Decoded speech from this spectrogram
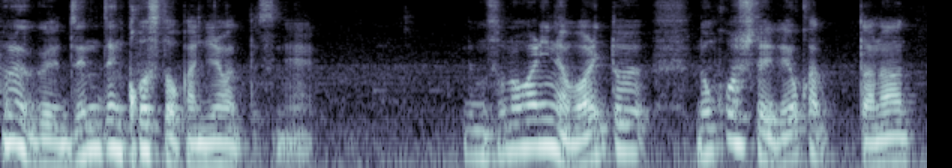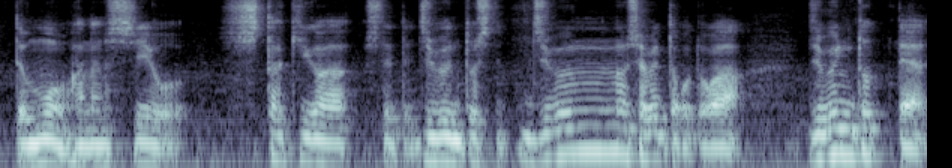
とにかく全然コストを感じなかったですね。でもその割には割と残しといてよかったなって思う話をした気がしてて自分として自分の喋ったことが自分にとって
